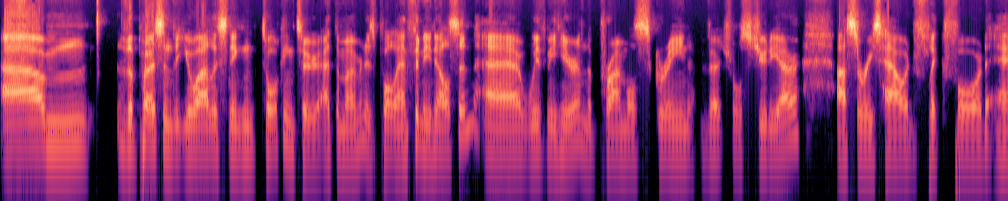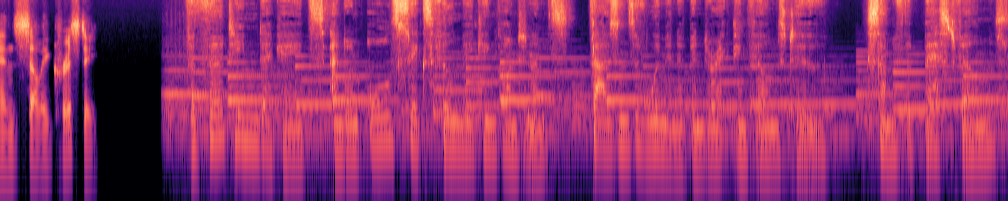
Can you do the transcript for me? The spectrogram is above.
Um, the person that you are listening, talking to at the moment is Paul Anthony Nelson. Uh, with me here in the Primal Screen virtual studio are Cerise Howard, Flick Ford, and Sally Christie. For 13 decades and on all six filmmaking continents, thousands of women have been directing films too. Some of the best films.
